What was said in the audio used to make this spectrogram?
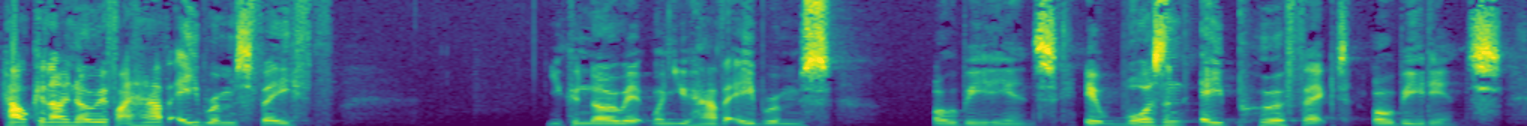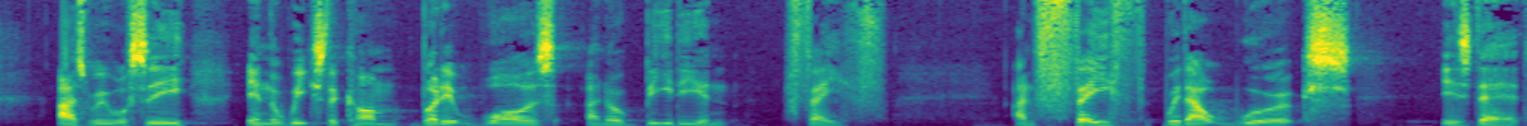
How can I know if I have Abram's faith? You can know it when you have Abram's obedience. It wasn't a perfect obedience, as we will see in the weeks to come, but it was an obedient faith. And faith without works is dead.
